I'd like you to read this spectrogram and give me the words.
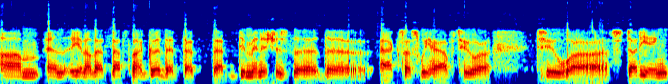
um, and you know that that's not good. That that that diminishes the the access we have to uh, to uh, studying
